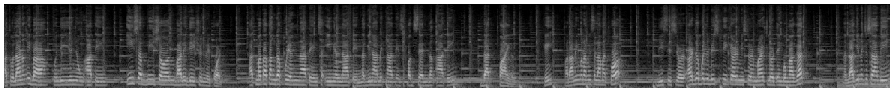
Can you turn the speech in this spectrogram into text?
At wala nang iba, kundi yun yung ating e-submission validation report. At matatanggap po yan natin sa email natin na ginamit natin sa pag-send ng ating that file. Okay? Maraming maraming salamat po. This is your RWB speaker, Mr. Mark Lord M. Bumagat, na lagi nagsasabing,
